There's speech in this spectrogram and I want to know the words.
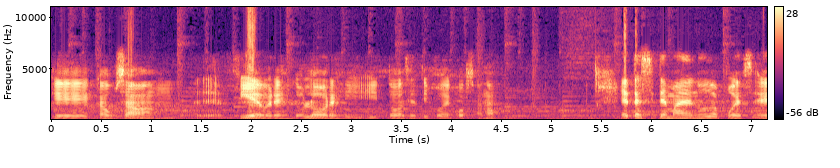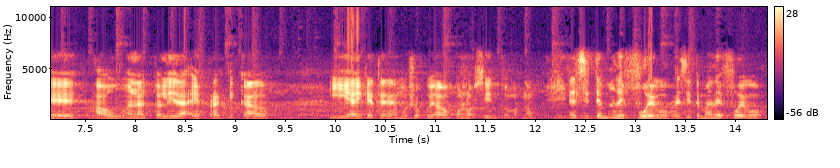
que causaban eh, fiebres, dolores y, y, todo ese tipo de cosas, ¿no? Este sistema de nudo pues eh, aún en la actualidad es practicado y hay que tener mucho cuidado con los síntomas. ¿no? El sistema de fuego, el sistema de fuego,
